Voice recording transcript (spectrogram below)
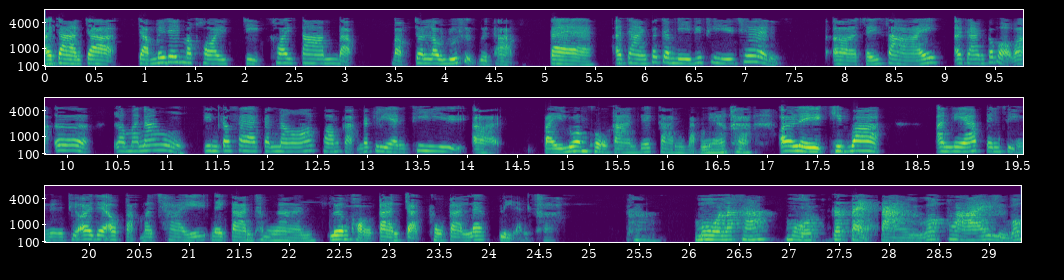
อาจารย์จะจะไม่ได้มาคอยจิกคอยตามแบบ แบบจนเรารู้สึกอึดอัด แต่อาจารย์ก็จะมีวิธี เช่นเอ่อสายๆอาจารย์ก็บอกว่า เออ เรามานั่งกินกาแฟกันเนาะพร้อมกับนักเรียนที่เอ่อไปร่วมโครงการด้วยกันแบบนี้ค่ะอ้อยเลยคิดว่าอันนี้เป็นสิ่งหนึ่งที่อ้อยได้เอากลับมาใช้ในการทำงานเรื่องของการจัดโครงการแลกเปลี่ยนค่ะ ค่ะ โมล่ะคะ โมจะแตกต่างหรือว่าคล้ายหรือว่า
